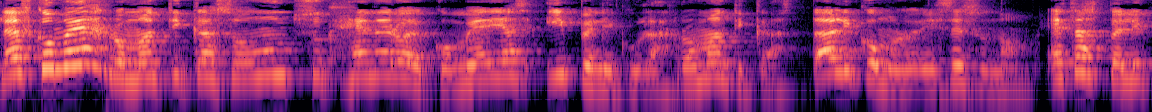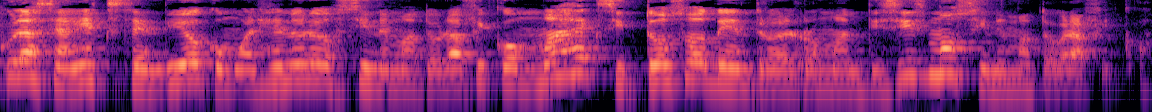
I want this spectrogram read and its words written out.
Las comedias románticas son un subgénero de comedias y películas románticas, tal y como lo dice su nombre. Estas películas se han extendido como el género cinematográfico más exitoso dentro del romanticismo cinematográfico.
